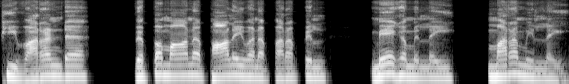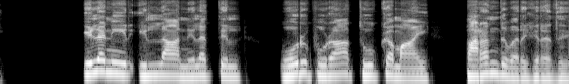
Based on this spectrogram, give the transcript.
பி வறண்ட வெப்பமான பாலைவன பரப்பில் மேகமில்லை மரமில்லை. இளநீர் இல்லா நிலத்தில் ஒரு புறா தூக்கமாய் பறந்து வருகிறது.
